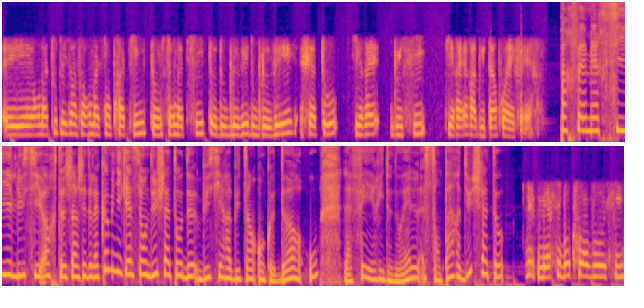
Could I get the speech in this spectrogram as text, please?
Et on a toutes les informations pratiques sur notre site www.château-bussy-rabutin.fr. Parfait, merci Lucie Hort, chargée de la communication du château de Bussière-à-Butin en Côte d'Or, où la féerie de Noël s'empare du château. Merci beaucoup à vous aussi.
